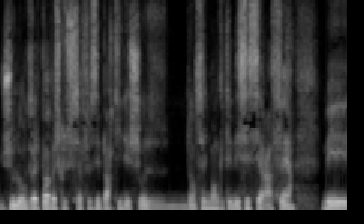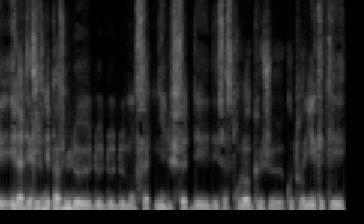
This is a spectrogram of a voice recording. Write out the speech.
je le regrette pas parce que ça faisait partie des choses d'enseignement qui étaient nécessaires à faire, mais et la dérive n'est pas venue de, mon fait, ni du fait des, des, astrologues que je côtoyais, qui étaient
